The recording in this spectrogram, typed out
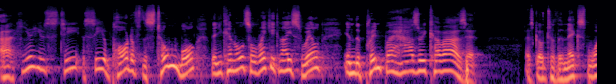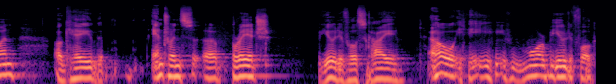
Uh, here you see, see a part of the stone wall that you can also recognize well in the print by Hasui Kawase. Let's go to the next one. Okay, the entrance uh, bridge, beautiful sky. Oh, even more beautiful,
